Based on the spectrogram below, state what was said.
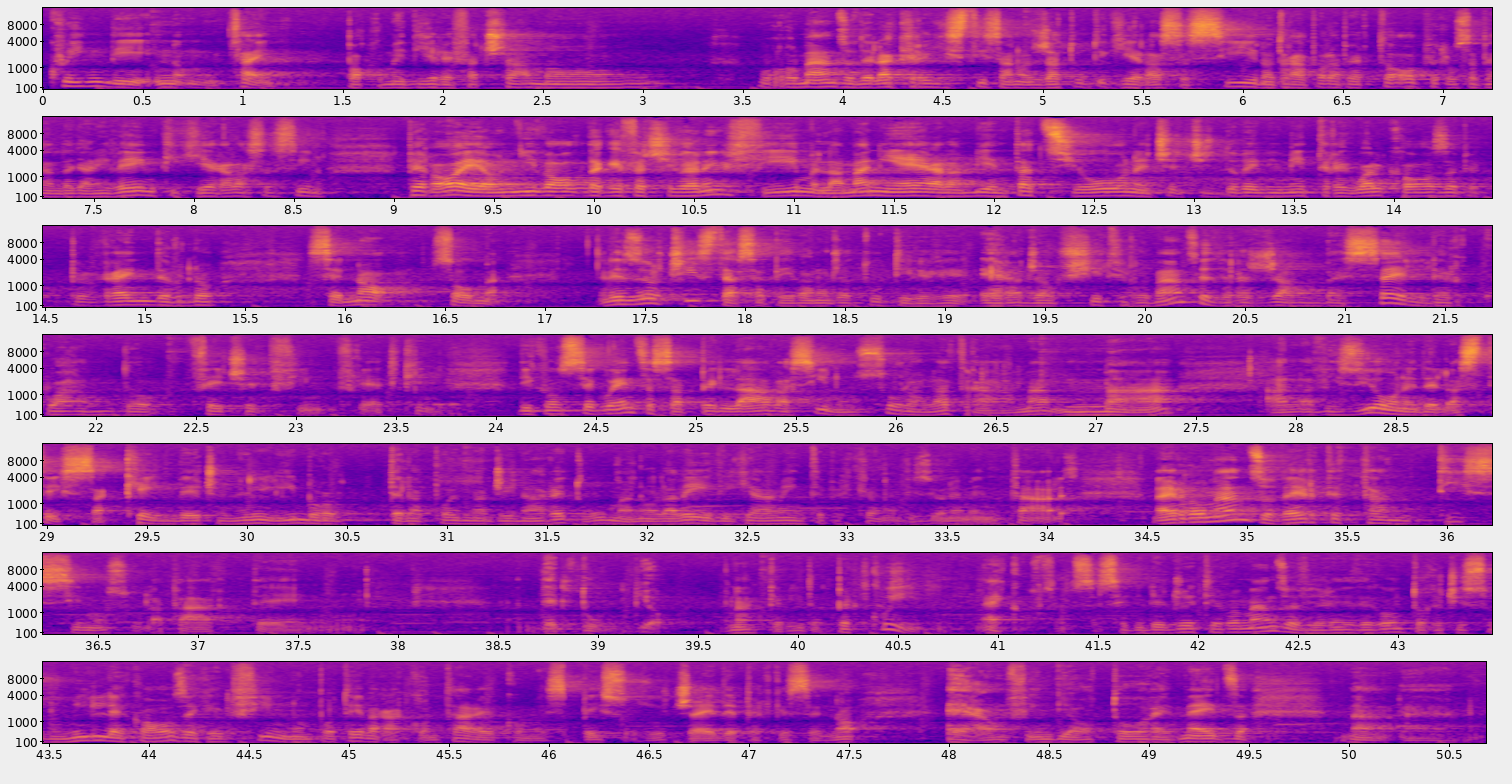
Quindi, non, sai, un po' come dire facciamo un romanzo della Cristi, sanno già tutti chi è l'assassino, Trappola per Topio, lo sapevano dagli anni venti chi era l'assassino, però è ogni volta che facevano il film, la maniera, l'ambientazione, cioè, ci dovevi mettere qualcosa per, per renderlo, se no, insomma, l'esorcista sapevano già tutti perché era già uscito il romanzo ed era già un bestseller quando fece il film Friedkin, di conseguenza si appellava sì non solo alla trama, ma alla visione della stessa, che invece nel libro te la puoi immaginare tu, ma non la vedi chiaramente perché è una visione mentale. Ma il romanzo verte tantissimo sulla parte del dubbio, No? Per cui, ecco, se vi leggete il romanzo vi rendete conto che ci sono mille cose che il film non poteva raccontare come spesso succede, perché se no era un film di otto ore e mezza, ma eh,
